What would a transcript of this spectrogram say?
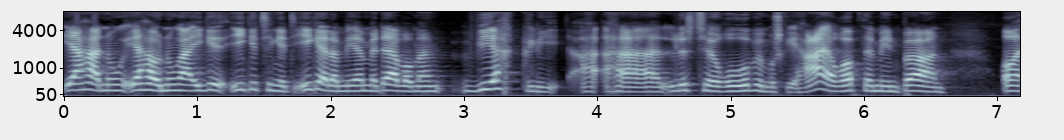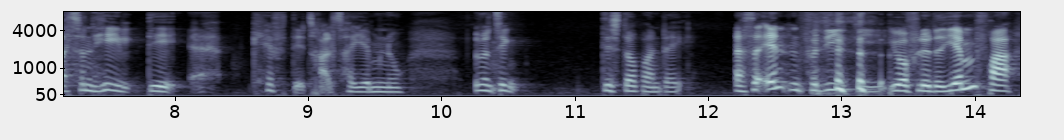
Jeg har, nu, jeg har jo nogle gange ikke, ikke tænkt, at de ikke er der mere, men der, hvor man virkelig har, har lyst til at råbe, måske har jeg råbt af mine børn, og er sådan helt, det er, kæft, det er træls herhjemme nu. Man tænker, det stopper en dag. Altså enten fordi de jo er flyttet hjemmefra,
